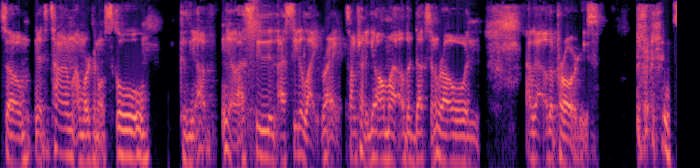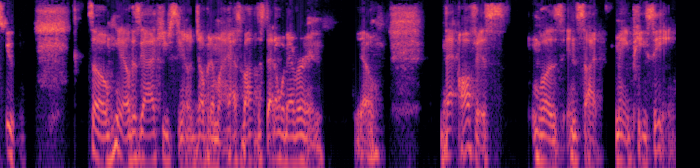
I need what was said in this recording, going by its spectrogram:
So at the time I'm working on school because, you know, you know, I see, the, I see the light, right? So I'm trying to get all my other ducks in a row and I've got other priorities. Excuse me. So, you know, this guy keeps, you know, jumping in my ass about this, that, or whatever. And, you know, that office was inside main PC.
